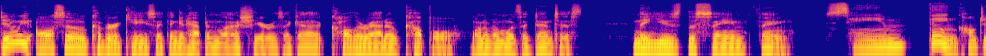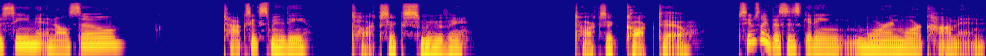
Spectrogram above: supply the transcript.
Didn't we also cover a case? I think it happened last year. It was like a Colorado couple. One of them was a dentist, and they used the same thing. Same thing, colchicine and also toxic smoothie. Toxic smoothie. Toxic cocktail. Seems like this is getting more and more common.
